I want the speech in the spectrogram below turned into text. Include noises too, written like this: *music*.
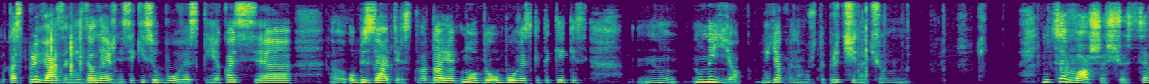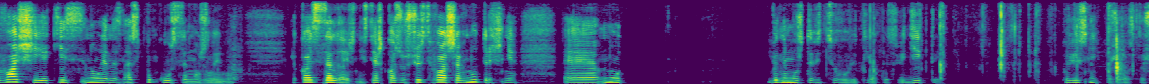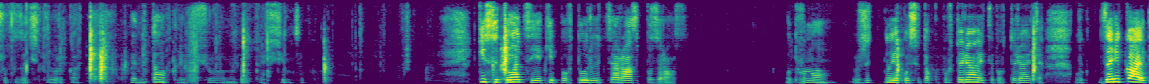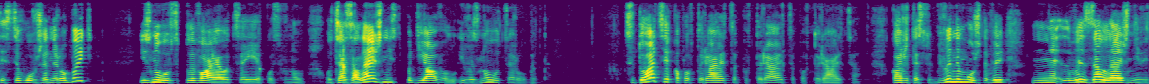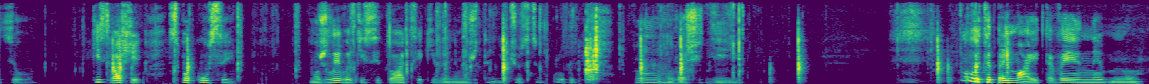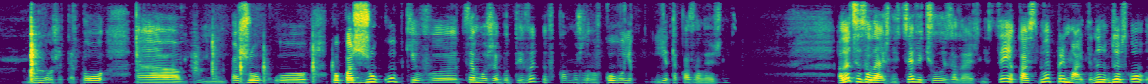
якась прив'язаність, залежність, якісь обов'язки, якась е, е, да, ну, обов'язки, такі якісь, ну, ну ніяк. Ніяк ви не можете. Причина чому? Ну, це ваше щось, це ваші якісь, ну, я не знаю, спокуси, можливо. Якась залежність. Я ж кажу, щось ваше внутрішнє, е, ну, ви не можете від цього від якось відійти. Поясніть, пожалуйста, що це за четверка пентаклів, що воно таке, з чим це було? Якісь ситуації, які повторюються раз по раз. От воно ну, якось отак повторяється, повторяється. Ви зарікаєтесь цього вже не робити, і знову вспливає оце якось воно, оця залежність по дьяволу, і ви знову це робите. Ситуація, яка повторяється, повторяється, повторяється. Кажете собі, ви не можете, ви, не, ви залежні від цього. Якісь ваші спокуси, можливо, якісь ситуації, які ви не можете нічого з цим робити. Е, Ваші дії. Ну, ви це приймаєте, ви не, ну, не можете. По, е, пажу, по пажу кубків е, це може бути випивка, можливо, в кого є, така залежність. Але це залежність, це від чогось залежність. Це якась, ну ви приймайте. Не обов'язково,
